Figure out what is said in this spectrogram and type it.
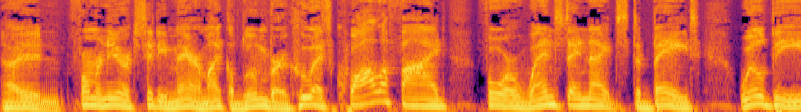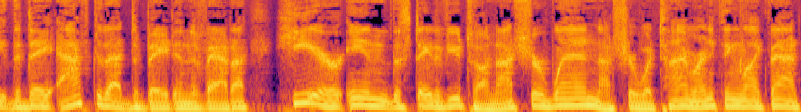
uh, former New York City Mayor Michael Bloomberg, who has qualified for Wednesday night's debate, will be the day after that debate in Nevada here in the state of Utah. Not sure when, not sure what time or anything like that,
